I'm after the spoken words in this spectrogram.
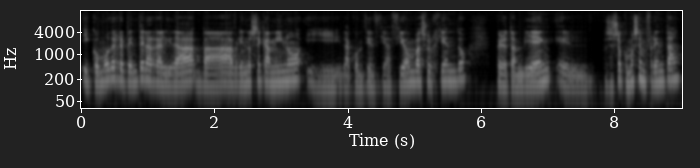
y cómo de repente la realidad va abriéndose camino y la concienciación va surgiendo pero también el, pues eso, cómo se enfrentan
